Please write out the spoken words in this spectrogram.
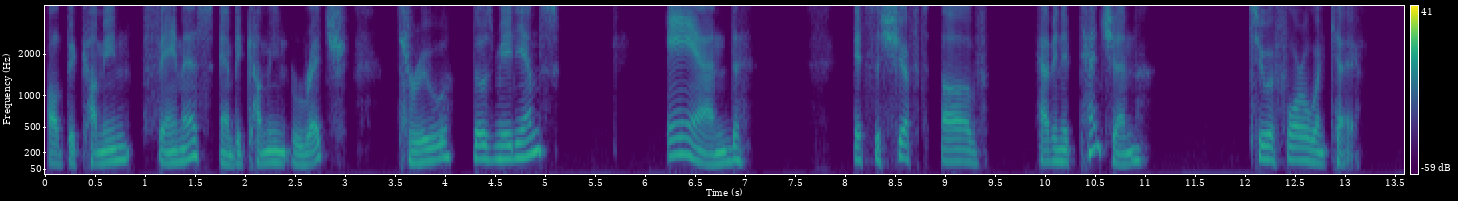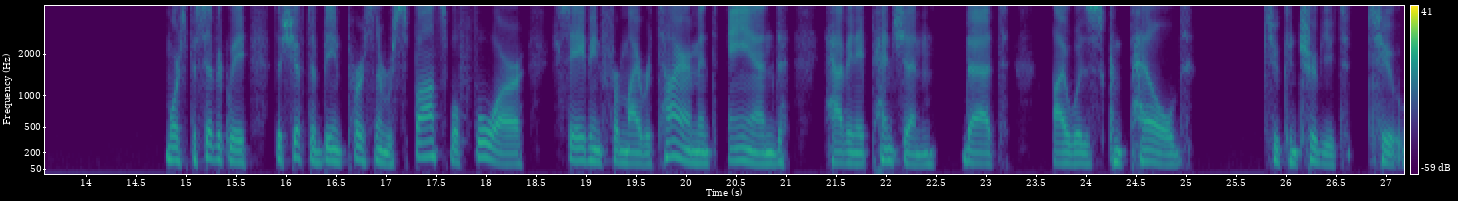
of becoming famous and becoming rich through those mediums. And it's the shift of having a pension to a 401k. More specifically, the shift of being personally responsible for saving for my retirement and having a pension that I was compelled to contribute to.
